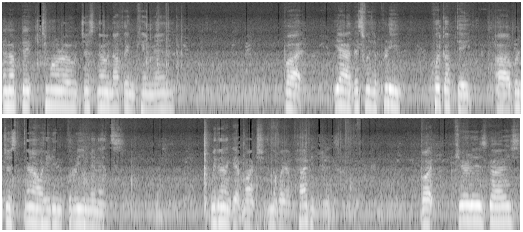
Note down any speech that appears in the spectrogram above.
an update tomorrow. Just know nothing came in. But, yeah, this was a pretty quick update. Uh, we're just now hitting three minutes. We didn't get much in the way of packages. But, here it is, guys.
